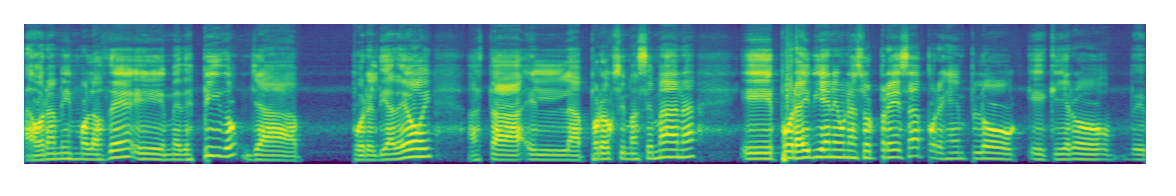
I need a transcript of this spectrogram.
ahora mismo los de, eh, me despido ya por el día de hoy. Hasta la próxima semana. Eh, por ahí viene una sorpresa, por ejemplo, quiero, eh,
